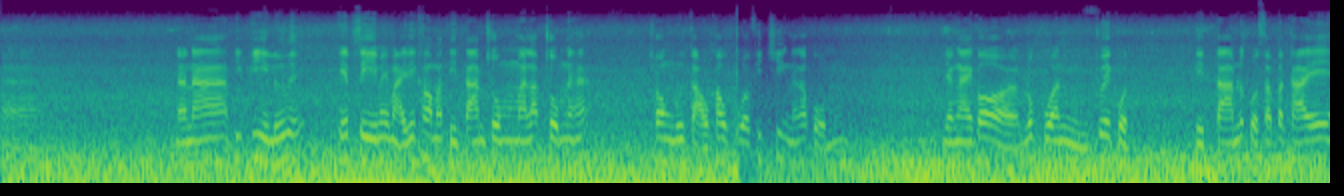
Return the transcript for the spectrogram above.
อ่านานาพี่ๆหรือ FC ใหม่ๆที่เข้ามาติดตามชมมารับชมนะฮะ ช่องมือเก่าเข้าครัวฟิชชิ่งนะครับผม ยังไงก็รบกวนช่วยกดติดตามและกดซับสไครต์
